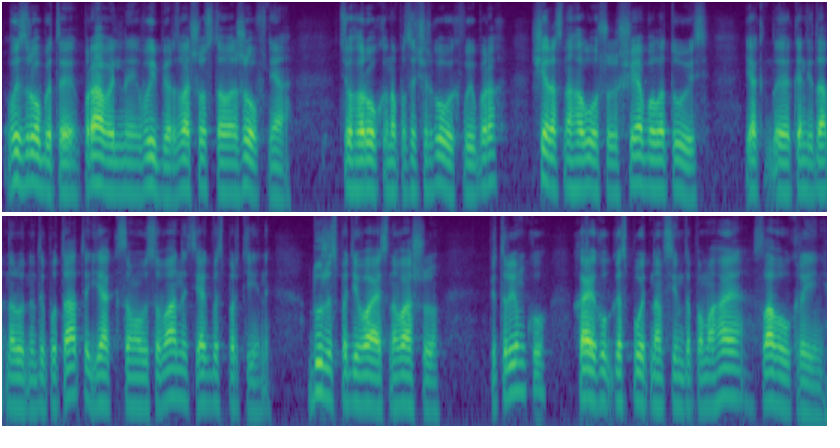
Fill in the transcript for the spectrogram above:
ви зробите правильний вибір 26 жовтня цього року на позачергових виборах. Ще раз наголошую, що я балотуюсь як е, кандидат в народні депутати, як самовисуванець, як безпартійний. Дуже сподіваюся на вашу підтримку. Хай Господь нам всім допомагає. Слава Україні!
